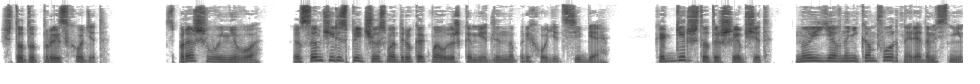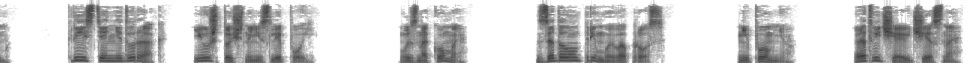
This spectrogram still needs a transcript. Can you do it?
«Что тут происходит?» Спрашиваю у него, а сам через плечо смотрю, как малышка медленно приходит в себя. Как Гер что-то шепчет, но и явно некомфортно рядом с ним. Кристиан не дурак и уж точно не слепой. «Вы знакомы?» Задал он прямой вопрос. «Не помню». Отвечаю честно.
